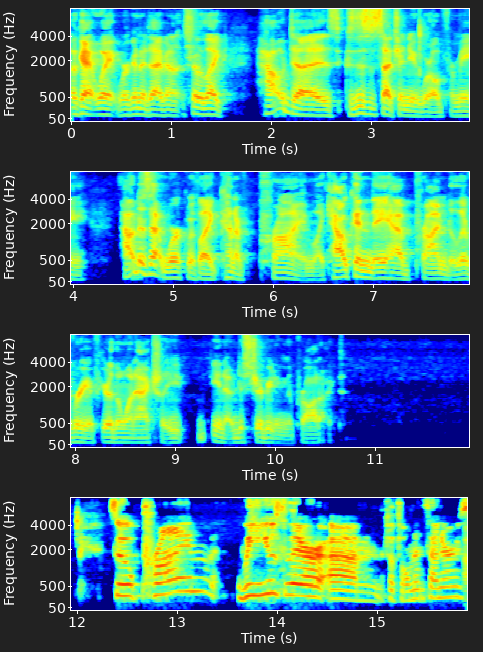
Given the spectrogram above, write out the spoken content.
Okay, wait, we're gonna dive in. So, like, how does because this is such a new world for me? How does that work with like kind of Prime? Like, how can they have Prime delivery if you're the one actually, you know, distributing the product? So Prime, we use their um, fulfillment centers.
